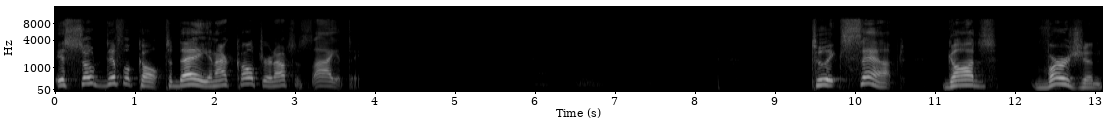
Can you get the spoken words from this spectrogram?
it's so difficult today in our culture, in our society. To accept God's version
